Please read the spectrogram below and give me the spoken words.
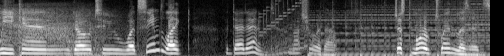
we can go to what seemed like a dead end. I'm not sure though. Just more twin lizards.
